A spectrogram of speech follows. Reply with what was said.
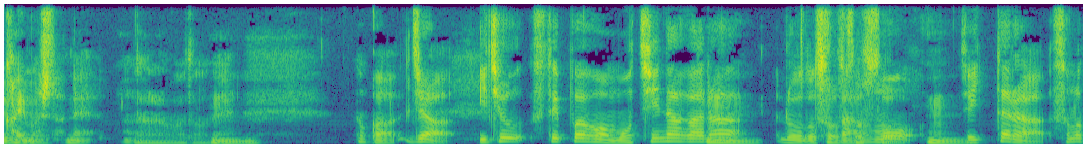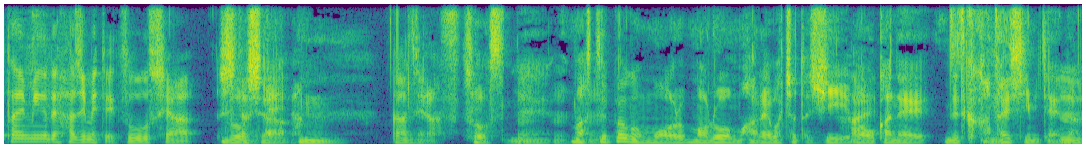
買いましたね。なるほどね。うんなんか、じゃあ、一応、ステップワゴンを持ちながら、うんロードスターも、そうそうそううんじゃあ行ったら、そのタイミングで初めて増車した増みたいな。車うん。感じなんですね。そうですね。まあ、ステップワゴンも、まあ、ローンも払い終わっちゃったし、はいまあ、お金絶対かかんないし、みたいな、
